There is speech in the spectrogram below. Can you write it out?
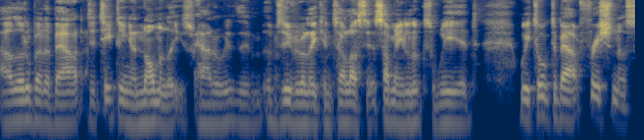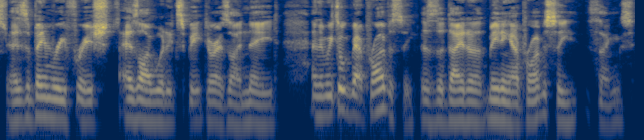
a little bit about detecting anomalies. How do we, the observability can tell us that something looks weird. We talked about freshness. Has it been refreshed as I would expect or as I need? And then we talked about privacy. Is the data meeting our privacy things?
